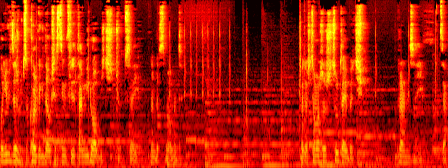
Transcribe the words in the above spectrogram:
Bo nie widzę, żeby cokolwiek dało się z tymi filetami robić tutaj na obecny moment. Chociaż to może już tutaj być prędzej. Tak.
